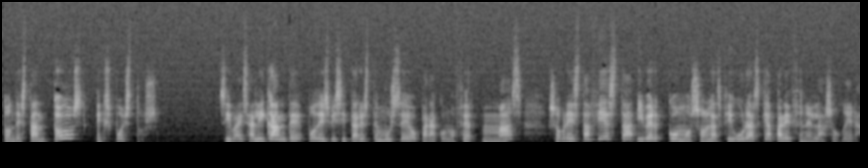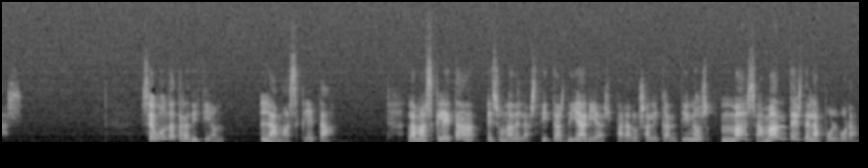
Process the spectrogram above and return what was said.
donde están todos expuestos. Si vais a Alicante, podéis visitar este museo para conocer más sobre esta fiesta y ver cómo son las figuras que aparecen en las hogueras. Segunda tradición, la mascletá. La mascletá es una de las citas diarias para los alicantinos más amantes de la pólvora.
